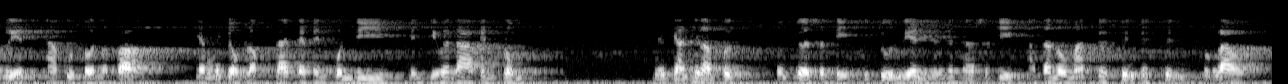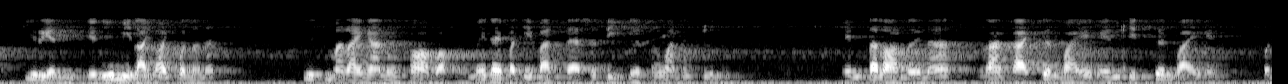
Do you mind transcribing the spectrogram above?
เกลียดอากุศลแล้วก็ยังไม่จบหรอกได้แต่เป็นคนดี เป็นเทวดาเป็นพรหมเรื่องการที่เราฝึกจนเกิดสติที่จูนเรียนจนกระทั่งสติอัตโนมัติเกิดขึ้นเกิดขึ้น พวกเราที่เรียนเดี๋ยวนี้มีหลายร้อยคนแล้วนะที่มารายงานหลวงพ่อบอกไม่ได้ปฏิบัติแต่สติเกิดทั้งวันทั้งคืนเห็นตลอดเลยนะ ร่างกายเคลื่อนไหว เห็นจิตเคลื่อนไหวเห็น คน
